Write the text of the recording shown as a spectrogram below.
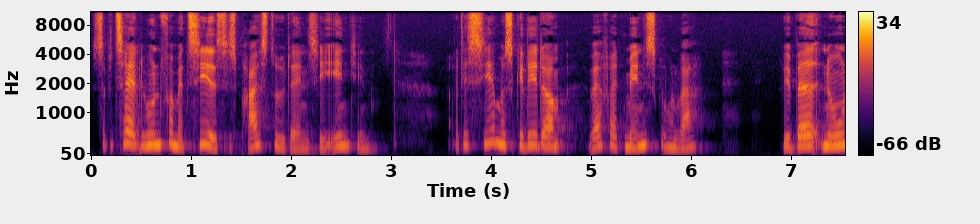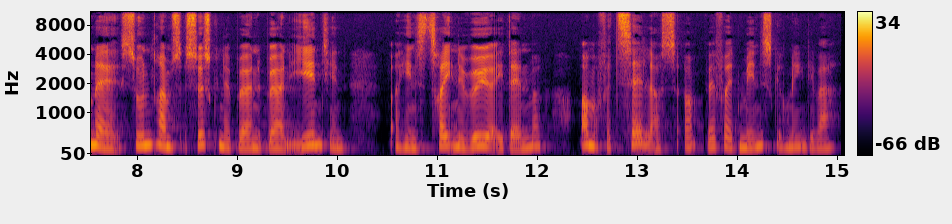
så betalte hun for Mathias' præsteuddannelse i Indien. Og det siger måske lidt om, hvad for et menneske hun var. Vi bad nogle af Sundrams søskende børnebørn i Indien og hendes tre nevøer i Danmark om at fortælle os om, hvad for et menneske hun egentlig var.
